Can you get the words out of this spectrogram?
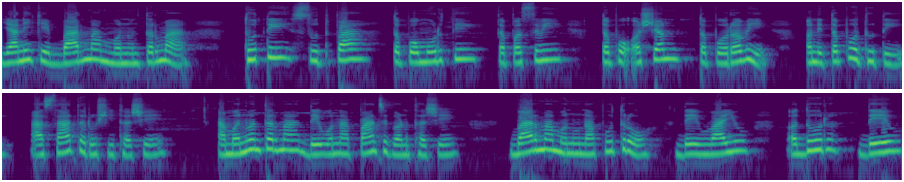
યાની કે બારમા મનુંતરમાં ધૂતિ, સુતપા, તપોમૂર્તિ, તપસ્વી તપો અશન તપો રવિ અને તપોધૂતિ આ સાત ઋષિ થશે. આ મન્વંતરમાં દેવોના પાંચ ગણ થશે. બારમા મનુના પુત્રો દેવવાયુ અદુર દેવ,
